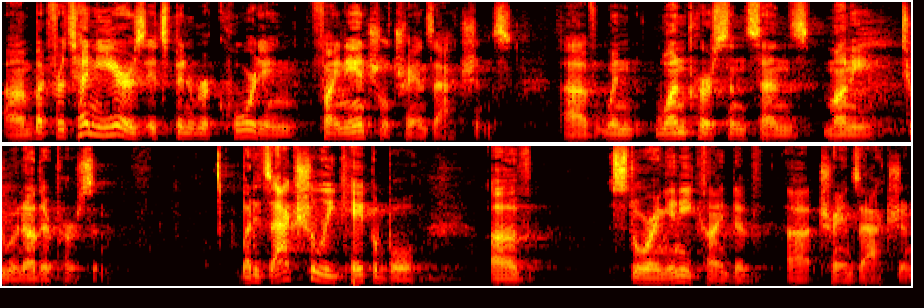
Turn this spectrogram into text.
Um, but for 10 years, it's been recording financial transactions of when one person sends money to another person. But it's actually capable of storing any kind of uh, transaction.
